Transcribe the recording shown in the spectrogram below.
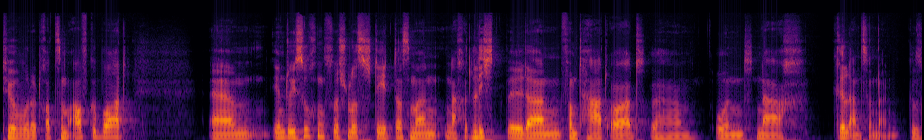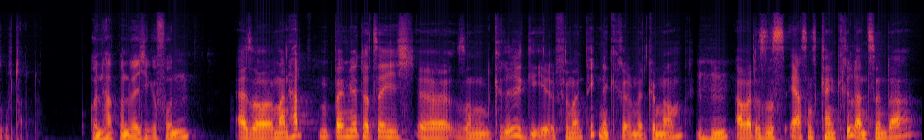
Tür wurde trotzdem aufgebohrt. Ähm, Im Durchsuchungsbeschluss steht, dass man nach Lichtbildern vom Tatort ähm, und nach Grillanzündern gesucht hat. Und hat man welche gefunden? Also man hat bei mir tatsächlich äh, so ein Grillgel für meinen Picknickgrill mitgenommen. Mhm. Aber das ist erstens kein Grillanzünder,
